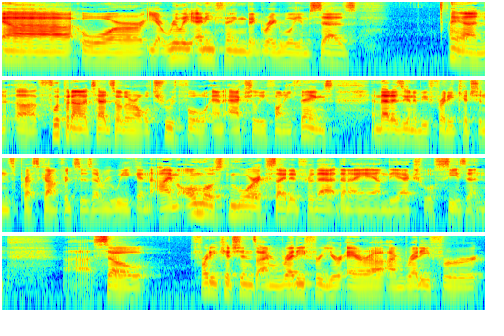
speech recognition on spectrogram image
uh, or yeah, really anything that Gregg Williams says and uh, flip it on its head so they're all truthful and actually funny things. And that is going to be Freddie Kitchens' press conferences every week. And I'm almost more excited for that than I am the actual season. Uh, so Freddie Kitchens, I'm ready for your era. I'm ready for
